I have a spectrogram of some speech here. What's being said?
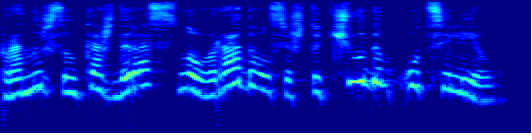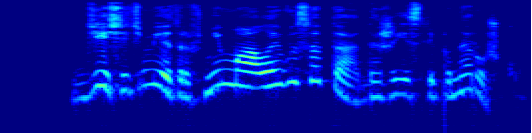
Пронырсон каждый раз снова радовался, что чудом уцелел. Десять метров — немалая высота, даже если понарошку.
